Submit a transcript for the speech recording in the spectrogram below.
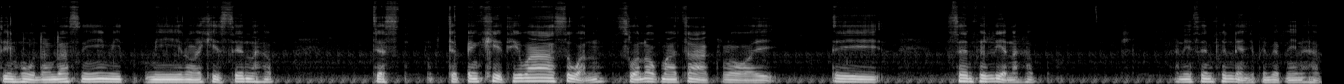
ติ่งหูดังด้านนี้มีมีรอยขีดเส้นนะครับจะจะเป็นขีดที่ว่าสวนสวนออกมาจากรอย ไอเส้นพื้นเหรียญนะครับ อันนี้เส้นพื้นเหรียญจะเป็นแบบนี้นะครับ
